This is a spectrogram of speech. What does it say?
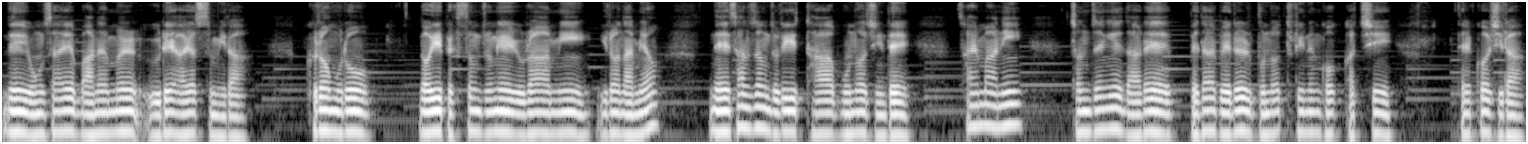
내 용사의 많음을 의뢰하였음이라 그러므로 너희 백성 중에 요람이 일어나며 내 산성들이 다 무너지되 살만이 전쟁의 날에 베다벨을 무너뜨리는 것 같이 될 것이라.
